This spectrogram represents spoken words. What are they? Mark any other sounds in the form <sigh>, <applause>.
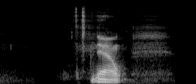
Now,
